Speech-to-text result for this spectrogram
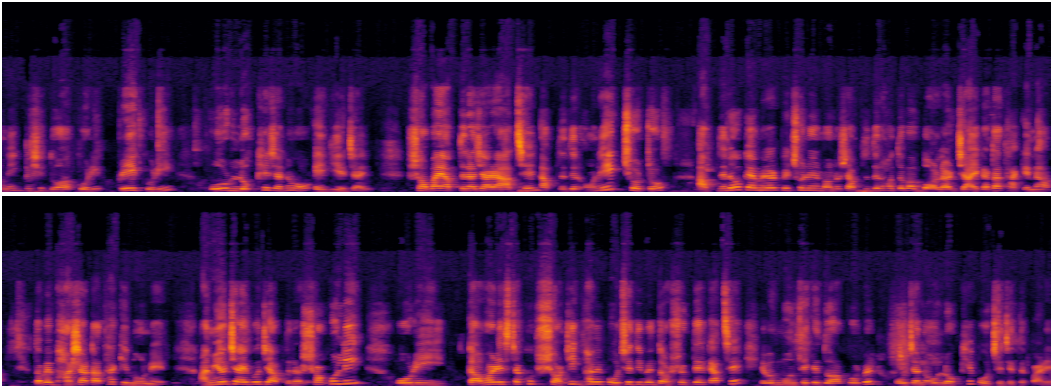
অনেক বেশি দোয়া করি প্রে করি। ওর লক্ষ্যে যেন ও এগিয়ে যায়। সবাই আপনারা যারা আছেন, আপনাদের অনেক ছোট, আপনারাও ক্যামেরার পেছনের মানুষ, আপনাদের হয়তো বা বলার জায়গাটা থাকে না, তবে ভাষাটা থাকে মনের। আমিও চাইব যে আপনারা সকলেই ওর এই কাভারেজটা খুব সঠিকভাবে পৌঁছে দিবেন দর্শকদের কাছে এবং মন থেকে দোয়া করবেন, ও যেন ও লক্ষ্যে পৌঁছে যেতে পারে।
